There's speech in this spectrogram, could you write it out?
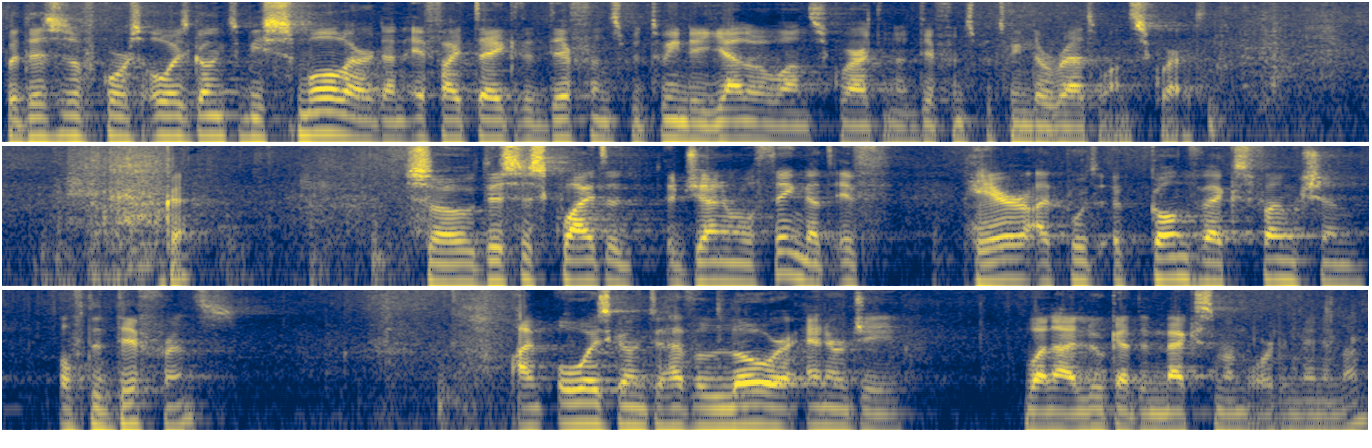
But this is of course always going to be smaller than if I take the difference between the yellow one squared and the difference between the red one squared. Okay? So this is quite a, a general thing that if here I put a convex function of the difference, I'm always going to have a lower energy when I look at the maximum or the minimum.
